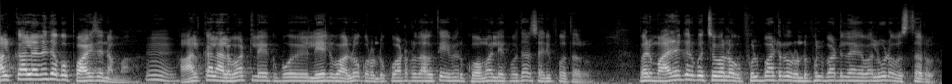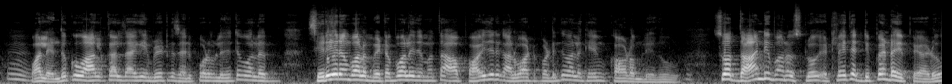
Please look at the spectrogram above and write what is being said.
ఆల్కహాల్ అనేది ఒక పాయిజన్ అమ్మా. ఆల్కహాల్ అలవాటు లేకపోయి లేని వాళ్ళు ఒక రెండు క్వార్టర్లు తాగితే ఏమైనా కోమా లేకపోతే చనిపోతారు మరి మా దగ్గరకు వచ్చే వాళ్ళు ఒక ఫుల్ బాటిల్ రెండు ఫుల్ బాటిల్ తాగే వాళ్ళు కూడా వస్తారు. వాళ్ళు ఎందుకు ఆల్కహాల్ తాగి ఇమీడియట్గా చనిపోవడం లేదంటే వాళ్ళ శరీరం వాళ్ళ మెటబాలిజం అంతా ఆ పాయిజన్కి అలవాటు పడింది వాళ్ళకి ఏం కావడం లేదు. సో దాన్ని మనసులో ఎట్లయితే డిపెండ్ అయిపోయాడో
